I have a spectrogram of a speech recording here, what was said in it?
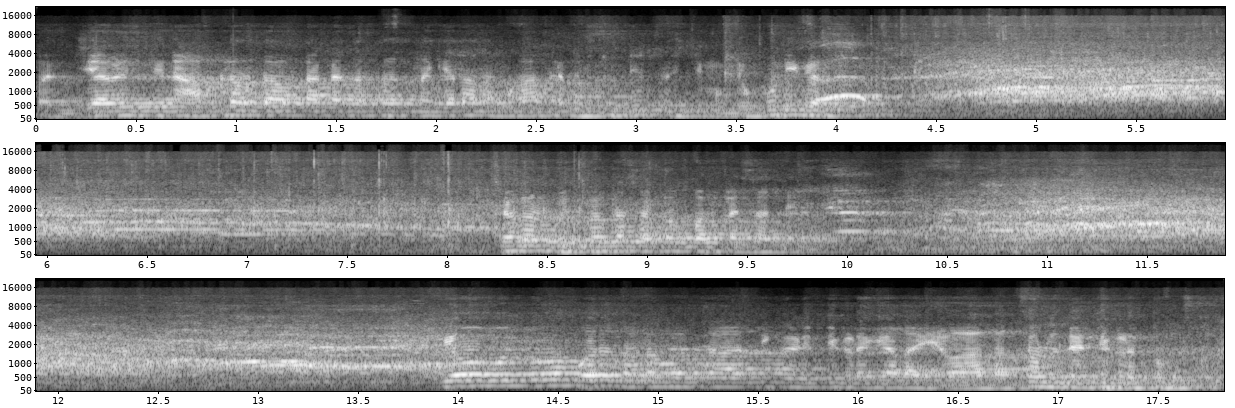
पण ज्यावेळेस त्याने आपल्यावर डाव टाकायचा प्रयत्न केला ना मग आपल्याला सुटीच नसते मग तो कुणी गेलं सगळं भिजलं का सगळं बसलाय सध्या? तेव्हा म्हणतो बरं झालं वरचा तिकडे तिकडे गेला येवा आता चलू दे तिकडे तुमचं.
